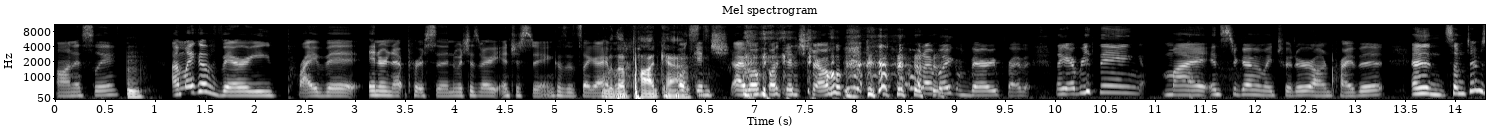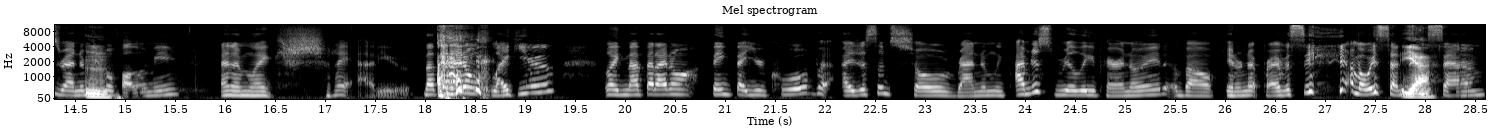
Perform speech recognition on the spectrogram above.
honestly. Mm. I'm like a very private internet person, which is very interesting because it's like I have With a podcast. sh- I have a fucking show, but I'm like very private. Like everything, my Instagram and my Twitter are on private, and sometimes random Mm. people follow me, and I'm like, should I add you? Not that I don't like you, like not that I don't think that you're cool, but I just am so randomly. I'm just really paranoid about internet privacy. I'm always sending Yeah. Sam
